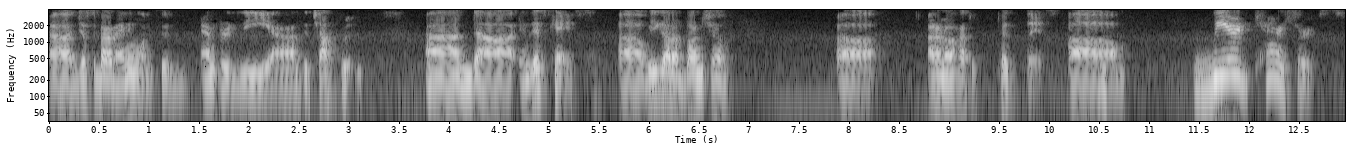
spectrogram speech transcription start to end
uh, just about anyone could enter the uh, the chat room, and uh, in this case, uh, we got a bunch of uh, I don't know how to put this. Um, weird characters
